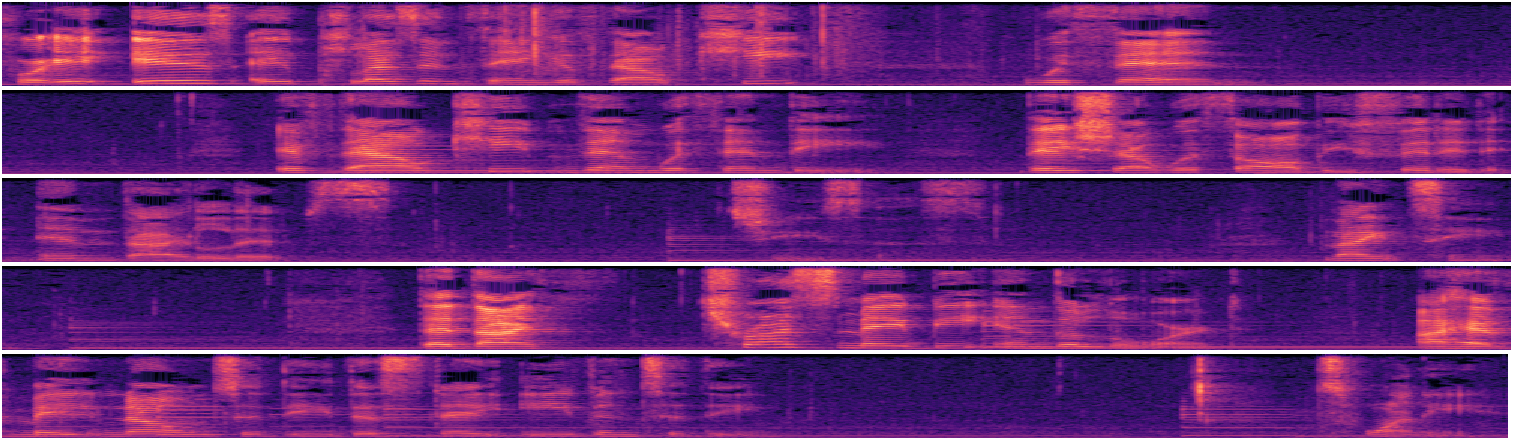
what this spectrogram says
For it is a pleasant thing if thou keep within, if thou keep them within thee, they shall withal be fitted in thy lips. Jesus. 19. That thy trust may be in the Lord. I have made known to thee this day, even to thee. 20.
